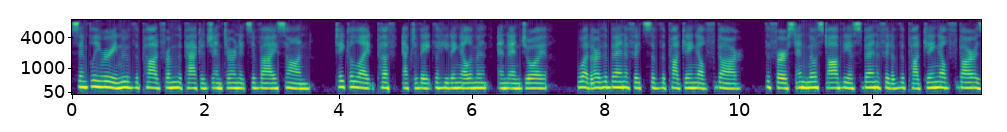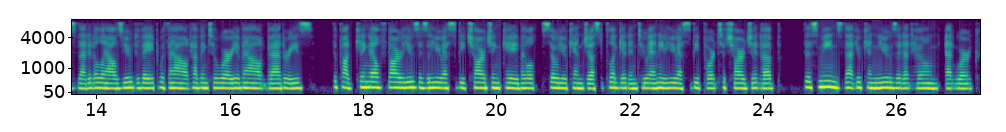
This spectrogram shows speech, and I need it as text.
Simply remove the pod from the package and turn its device on. Take a light puff, activate the heating element, and enjoy. What are the benefits of the Podking Elf Bar? The first and most obvious benefit of the Podking Elf Bar is that it allows you to vape without having to worry about batteries. The Podking Elf Bar uses a USB charging cable, so you can just plug it into any USB port to charge it up. This means that you can use it at home, at work,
